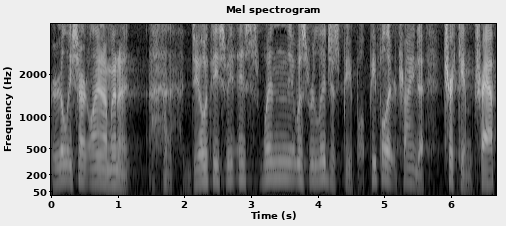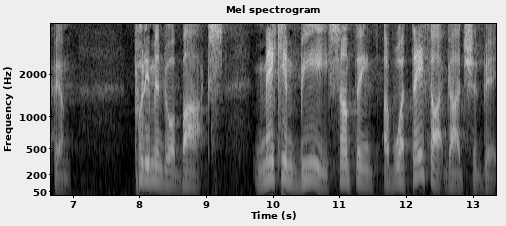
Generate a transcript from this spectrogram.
really sharp line, I'm going to deal with these is when it was religious people, people that were trying to trick him, trap him, put him into a box, make him be something of what they thought God should be.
